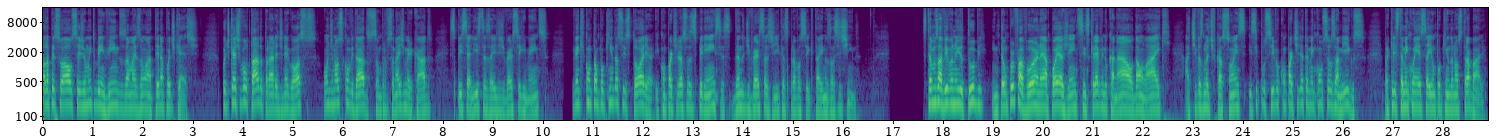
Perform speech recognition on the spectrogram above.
Fala pessoal, sejam muito bem-vindos a mais um Atena Podcast. Podcast voltado para a área de negócios, onde nossos convidados são profissionais de mercado, especialistas aí de diversos segmentos, e vem aqui contar um pouquinho da sua história e compartilhar suas experiências, dando diversas dicas para você que está aí nos assistindo. Estamos a vivo no YouTube, então por favor, né, apoia a gente, se inscreve no canal, dá um like, ativa as notificações e, se possível, compartilha também com seus amigos, para que eles também conheçam aí um pouquinho do nosso trabalho.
